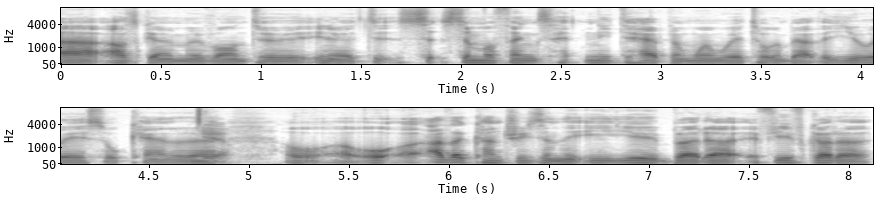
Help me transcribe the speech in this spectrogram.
uh, I was going to move on to, you know, to s- similar things need to happen when we're talking about the US or Canada Yeah. or, or other countries in the EU. But uh, if you've got a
